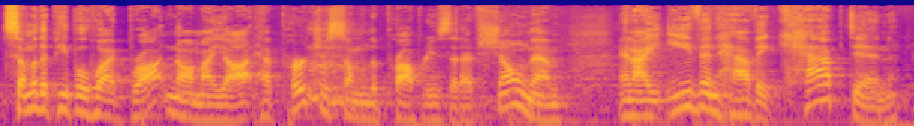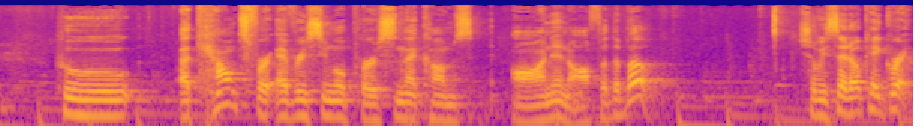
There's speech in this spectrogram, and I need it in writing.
Some of the people who I brought in on my yacht have purchased some of the properties that I've shown them. And I even have a captain who accounts for every single person that comes on and off of the boat. So we said, okay, great.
